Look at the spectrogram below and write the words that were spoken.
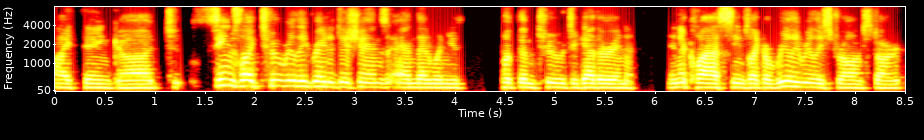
I think uh, t- seems like two really great additions. And then when you put them two together in in a class seems like a really really strong start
